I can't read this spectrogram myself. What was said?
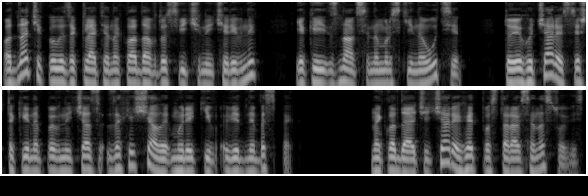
Одначе, коли закляття накладав досвідчений чарівник, який знався на морській науці, то його чари все ж таки на певний час захищали моряків від небезпек. Накладаючи чари, гет постарався на совість.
